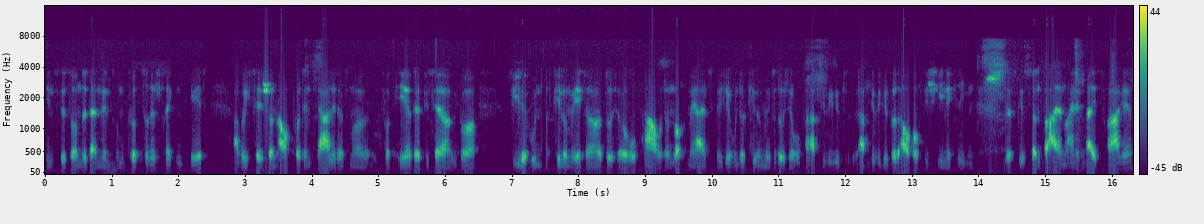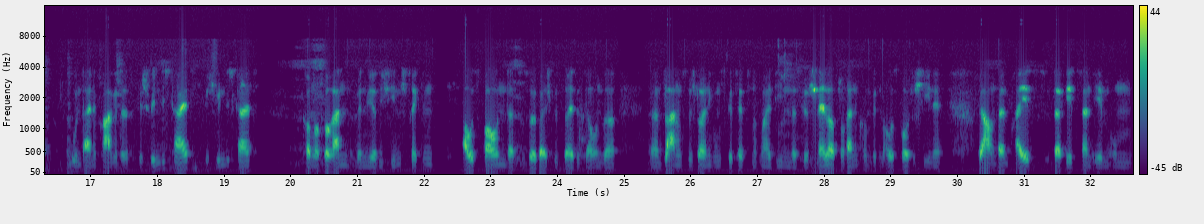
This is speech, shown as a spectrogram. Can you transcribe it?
insbesondere dann, wenn es um kürzere Strecken geht. Aber ich sehe schon auch Potenziale, dass man Verkehr, der bisher über viele hundert Kilometer durch Europa oder noch mehr als viele hundert Kilometer durch Europa abgewickelt, abgewickelt wird, auch auf die Schiene kriegen. Das ist dann vor allem Preisfrage und eine Frage der Geschwindigkeit. Geschwindigkeit kommen wir voran, wenn wir die Schienenstrecken ausbauen. Dazu soll beispielsweise auch unser äh, Planungsbeschleunigungsgesetz nochmal dienen, dass wir schneller vorankommen mit dem Ausbau der Schiene. Ja, und beim Preis, da geht es dann eben um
